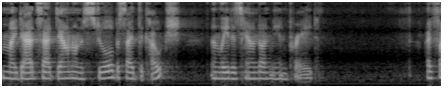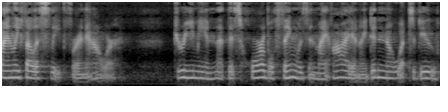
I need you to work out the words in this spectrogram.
and my dad sat down on a stool beside the couch and laid his hand on me and prayed. I finally fell asleep for an hour, dreaming that this horrible thing was in my eye, and I didn't know what to do.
